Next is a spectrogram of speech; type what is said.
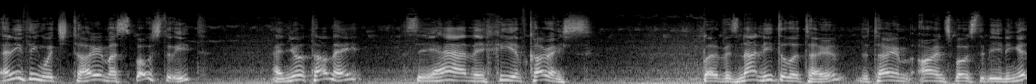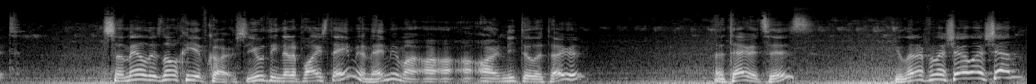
Anything which tahirim are supposed to eat, and you're so you have a chi of kares. But if it's not nita l'tahirim, the tahirim aren't supposed to be eating it. So male, there's no chiyav kar. So you think that applies to Amim. Amim are, are, are, are nita l'tayrim. The Torah says, you learn it from Hashem Hashem,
